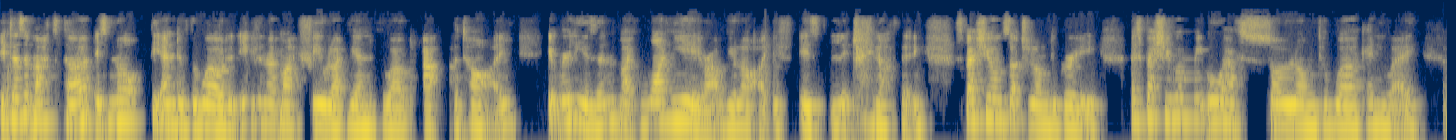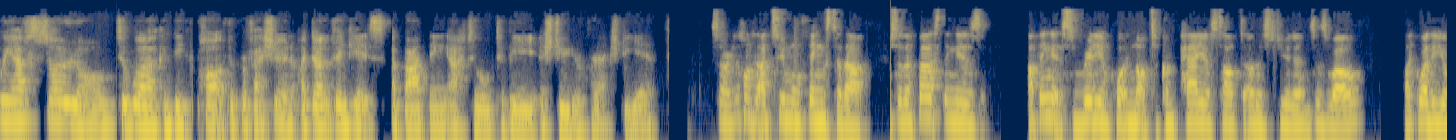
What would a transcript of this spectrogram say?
it doesn't matter. It's not the end of the world. And even though it might feel like the end of the world at the time, it really isn't. Like one year out of your life is literally nothing, especially on such a long degree, especially when we all have so long to work anyway. We have so long to work and be part of the profession. I don't think it's a bad thing at all to be a student for an extra year. Sorry, I just want to add two more things to that. So the first thing is I think it's really important not to compare yourself to other students as well like whether you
